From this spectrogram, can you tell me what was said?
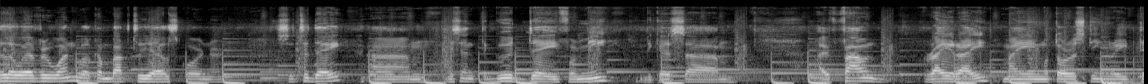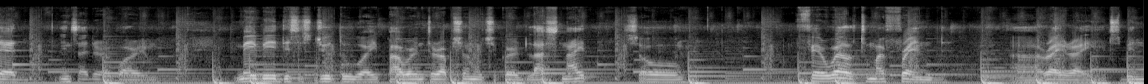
Hello everyone, welcome back to Yael's Corner. So today um, isn't a good day for me because um, I found Rayray, my Motoro Stingray dead inside the aquarium. Maybe this is due to a power interruption which occurred last night. So farewell to my friend uh, Rayray. It's been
